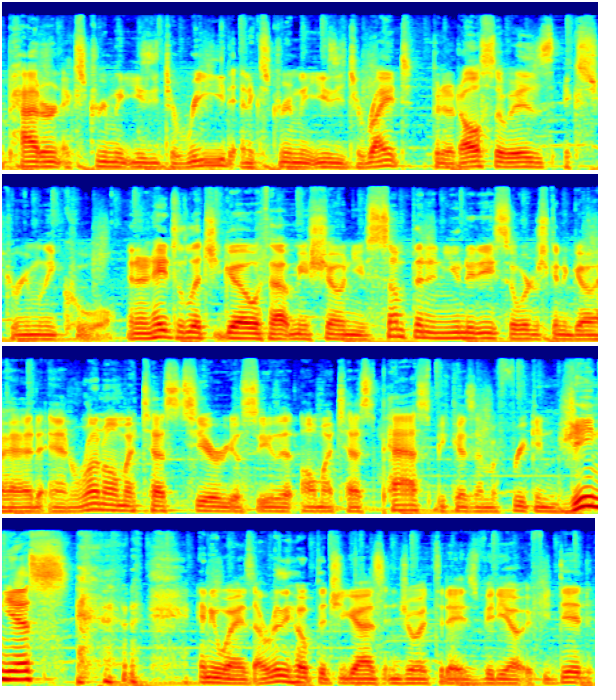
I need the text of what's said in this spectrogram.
pattern extremely easy to read and extremely easy to write, but it also is extremely cool. And I'd hate to let you go without me showing you something in Unity, so we're just gonna go ahead and run all my tests here. You'll see that all my tests pass because I'm a freaking genius. Anyways, I really hope that you guys enjoyed today's video. If you did,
